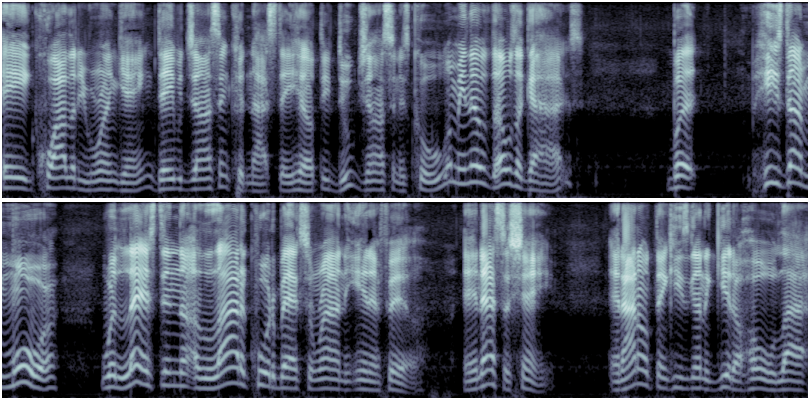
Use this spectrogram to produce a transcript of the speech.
a quality run game. David Johnson could not stay healthy. Duke Johnson is cool. I mean, those, those are guys. But he's done more with less than a lot of quarterbacks around the NFL. And that's a shame. And I don't think he's going to get a whole lot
